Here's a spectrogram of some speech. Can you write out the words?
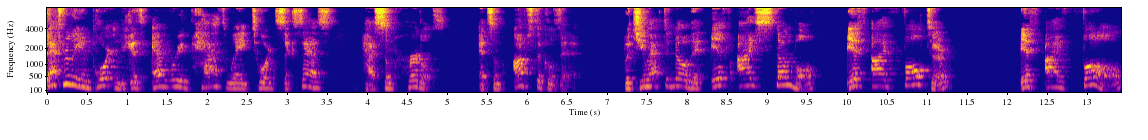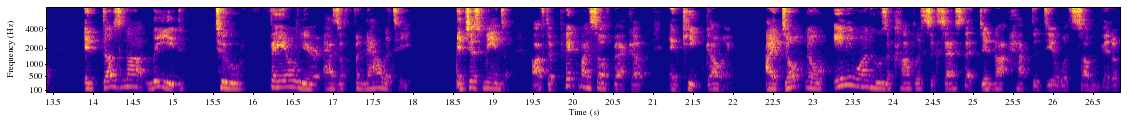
That's really important because every pathway towards success has some hurdles and some obstacles in it. But you have to know that if I stumble, if I falter, if I fall, it does not lead to failure as a finality. It just means I have to pick myself back up and keep going. I don't know anyone who's accomplished success that did not have to deal with some bit of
